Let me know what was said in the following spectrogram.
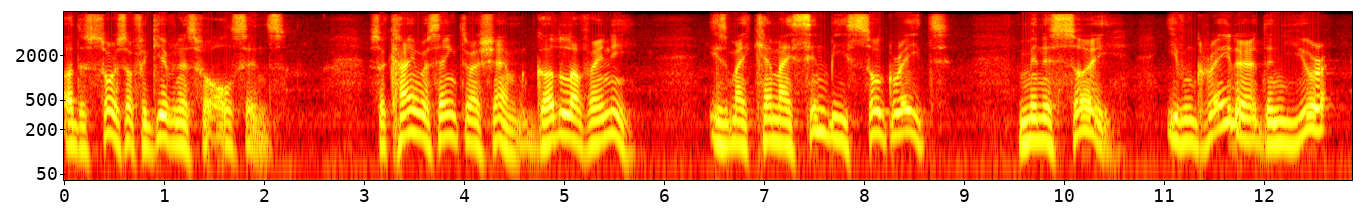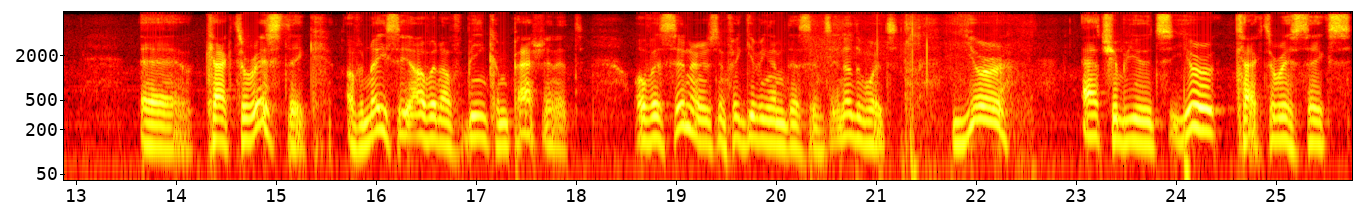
are the source of forgiveness for all sins. So Cain was saying to Hashem, God Laveni, is my can my sin be so great, minisoi, even greater than your characteristic of noisy oven of being compassionate over sinners and forgiving them their sins. In other words, your attributes, your characteristics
